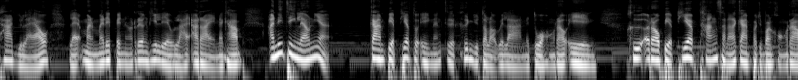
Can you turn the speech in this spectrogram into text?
ชาติอยู่แล้ว และมันไม่ได้เป็นเรื่องที่เลวร้ายอะไรนะครับ อันนี้จริงแล้วเนี่ย การเปรียบเทียบตัวเองนั้นเกิดขึ้นอยู่ตลอดเวลาในตัวของเราเอง คือเราเปรียบเทียบทั้งสถานการณ์ปัจจุบันของเรา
